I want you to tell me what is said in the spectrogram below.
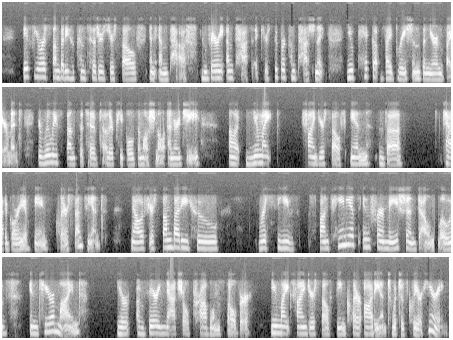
If you're somebody who considers yourself an empath, you're very empathic, you're super compassionate, you pick up vibrations in your environment, you're really sensitive to other people's emotional energy, uh, you might find yourself in the category of being clairsentient. Now, if you're somebody who receives spontaneous information downloads into your mind, you're a very natural problem solver. You might find yourself being clairaudient, which is clear hearing.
